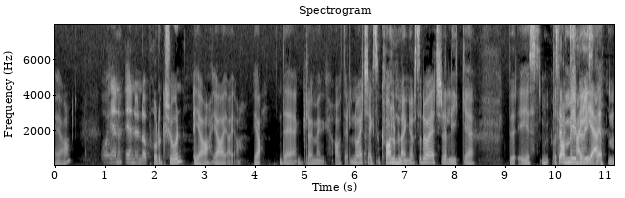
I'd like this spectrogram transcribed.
Ja, Og en, en under produksjon. ja, ja, ja, ja. ja. Det glemmer jeg av og til. Nå er ikke jeg så kvalm lenger, så da er ikke det like Og framme i bevisstheten.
